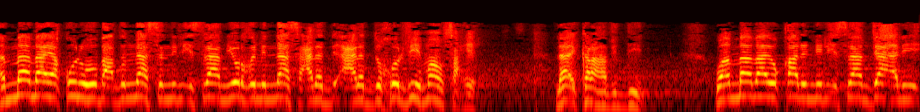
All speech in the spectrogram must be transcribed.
أما ما يقوله بعض الناس أن الإسلام يرغم الناس على على الدخول فيه ما هو صحيح. لا إكراه في الدين. وأما ما يقال أن الإسلام جاء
